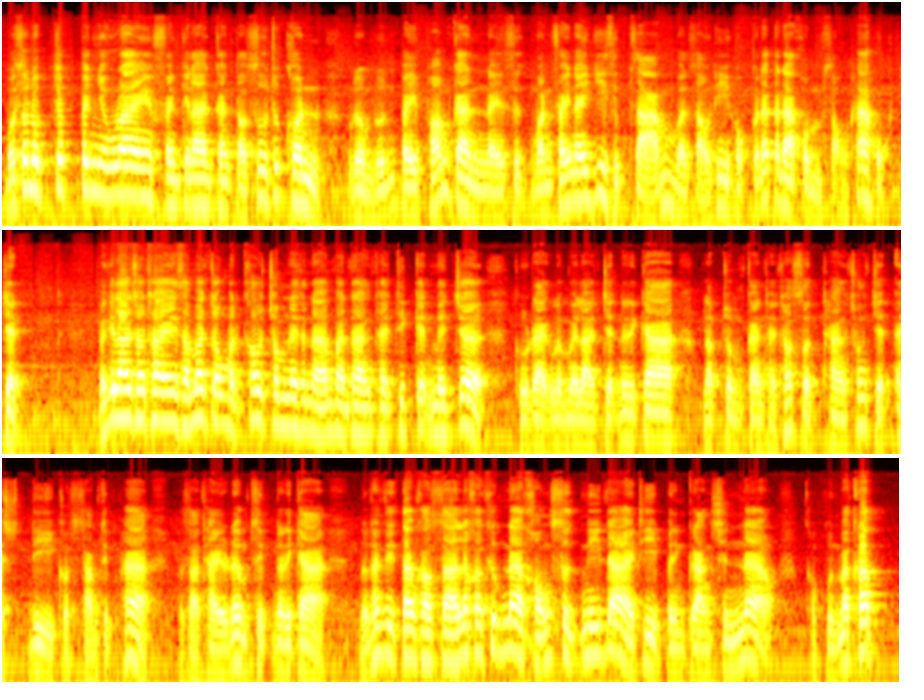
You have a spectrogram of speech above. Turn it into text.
บทสรุปจะเป็นอย่างไร แฟนกีฬาการต่อสู้ทุกคนรวมลุ้นไปพร้อมกันในศึกวันไฟใน 23 วันเสาร์ที่ 6 กรกฎาคม 2567 นักกีฬาชาวไทยสามารถจองบัตรเข้าชมในสนามผ่านทางไทยทิกเก็ตเมเจอร์คู่แรกเริ่มเวลา 7นาฬิการับชมการถ่ายทอดสดทางช่อง 7 HD กด 35 ภาษาไทยเริ่ม 10นาฬิการวมทั้งติดตามข่าวสารและความคืบหน้าของศึกนี้ได้ที่เป็นกลางชินแนลขอบคุณมากครับ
